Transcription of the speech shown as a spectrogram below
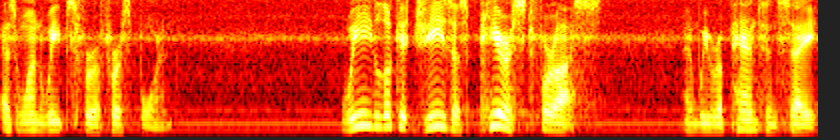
as one weeps for a firstborn. We look at Jesus pierced for us, and we repent and say,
